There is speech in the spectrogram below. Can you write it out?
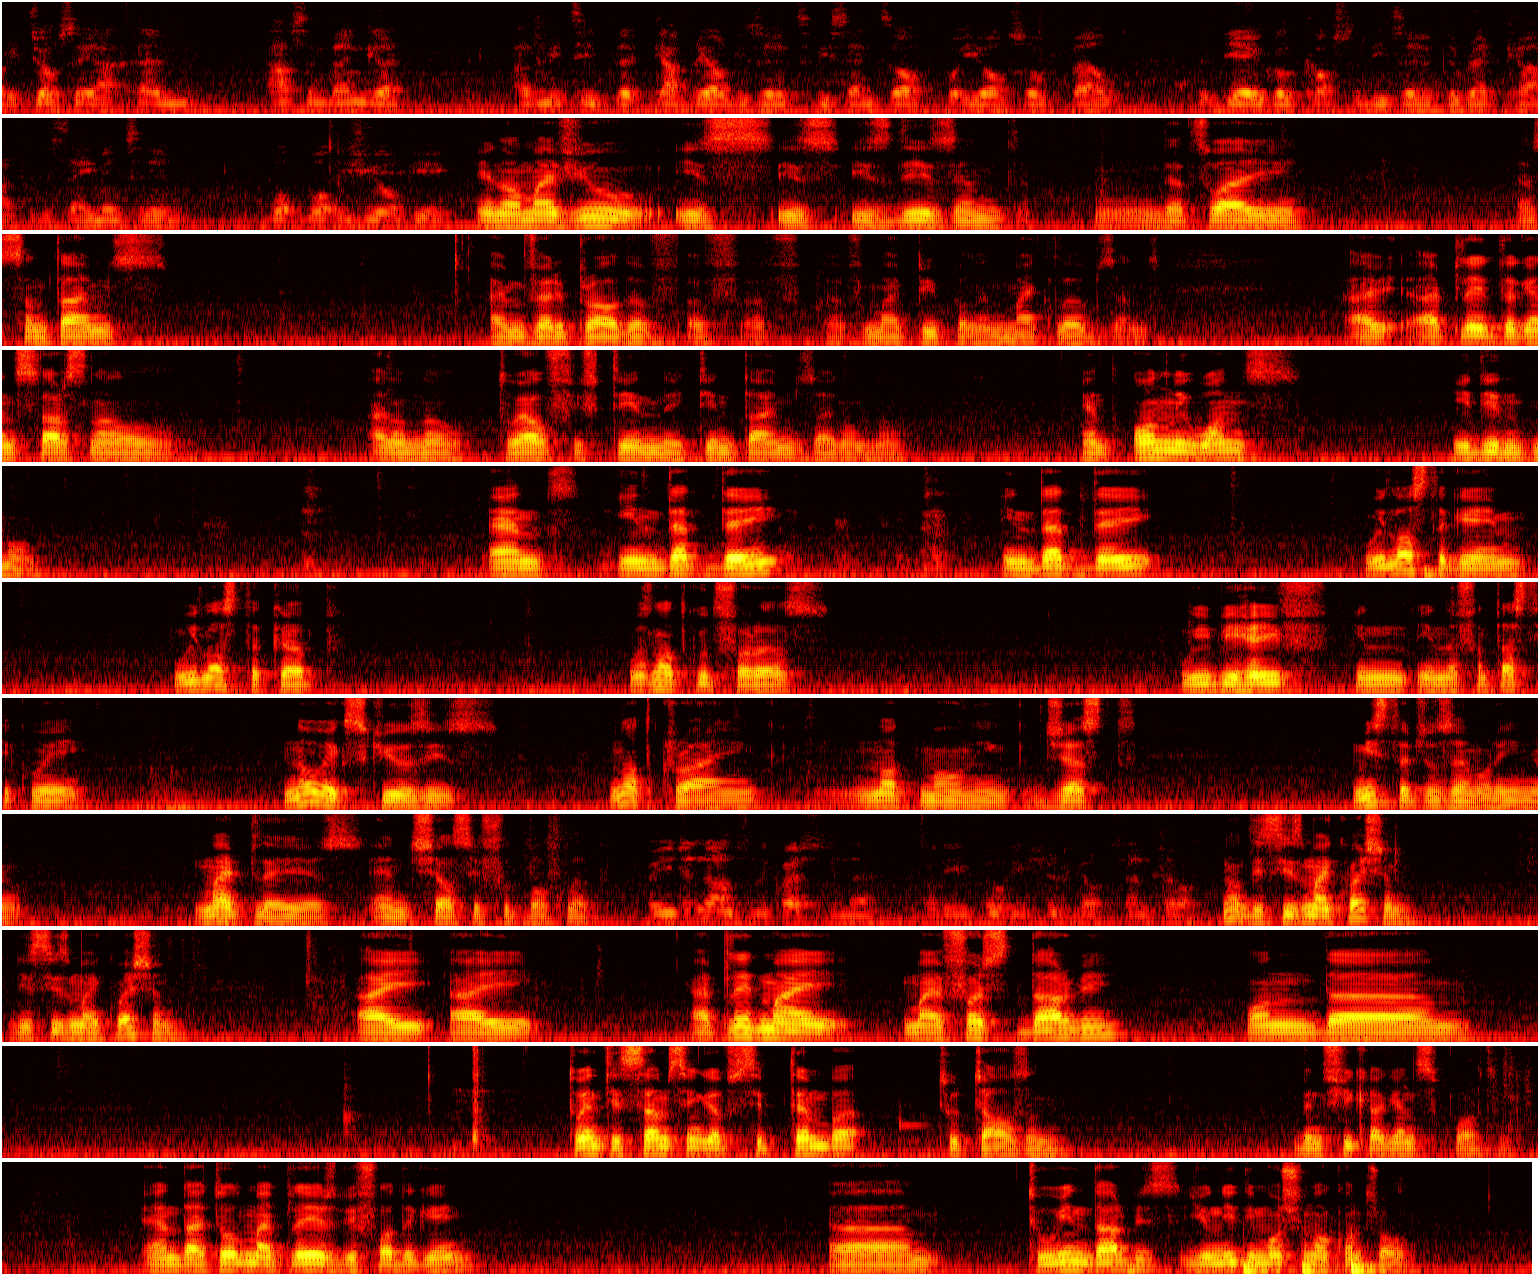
sorry, Jose, uh, um, Arsene Wenger admitted that Gabriel deserved to be sent off, but he also felt that Diego Costa deserved the red card for the same incident. What, what is your view? You know, my view is is is this, and that's why uh, sometimes I'm very proud of, of, of, of my people and my clubs. And I I played against Arsenal. I don't know, 12, 15, 18 times. I don't know, and only once he didn't moan. And in that day, in that day, we lost the game. We lost the cup. It was not good for us. We behave in, in a fantastic way. No excuses, not crying, not moaning, just Mr. Jose Mourinho, my players, and Chelsea Football Club. But you didn't answer the question there, whether you thought he should have got sent off. No, this is my question. This is my question. I I I played my my first derby on the twenty something of September two thousand. Benfica against Sporting, and I told my players before the game. Um, to win derbies, you need emotional control.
